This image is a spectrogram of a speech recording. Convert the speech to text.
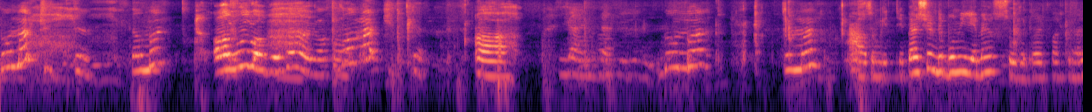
Duman çıktı. Duman. Ağzını yapıyor. Duman çıktı. Aa, Duman. Duman. Gitti. Ben şimdi bunu yeme zorundayım farkında.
